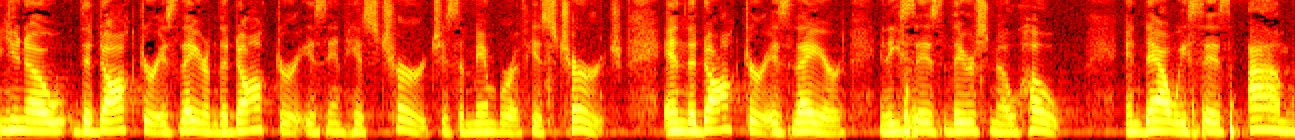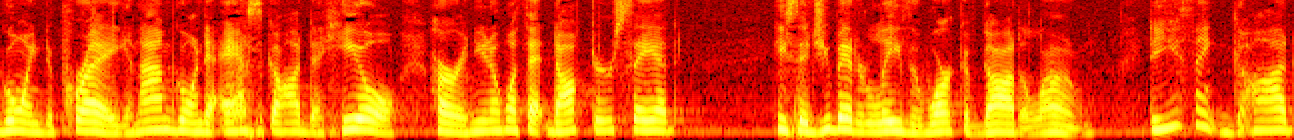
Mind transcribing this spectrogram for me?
you know, the doctor is there, and the doctor is in his church, is a member of his church. And the doctor is there, and he says, There's no hope. And Dowie says, I'm going to pray, and I'm going to ask God to heal her. And you know what that doctor said? He said, You better leave the work of God alone. Do you think God,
